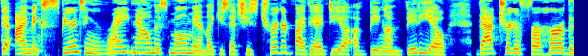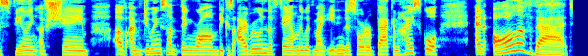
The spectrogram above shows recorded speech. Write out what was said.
that I'm experiencing right now in this moment. Like you said, she's triggered by the idea of being on video. That triggered for her this feeling of shame of I'm doing something wrong because I ruined the family with my eating disorder back in high school. And all of that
